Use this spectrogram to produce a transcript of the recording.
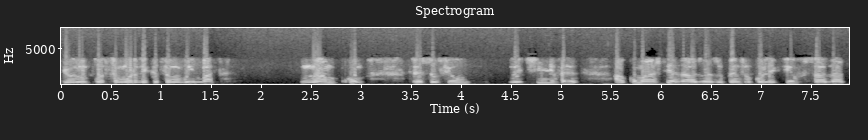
eu nu pot să mor decât să-mi buibat. Nu am cum. Trebuie să fiu, deci indiferent. Acum știți, ați văzut, pentru colectiv s-a dat,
